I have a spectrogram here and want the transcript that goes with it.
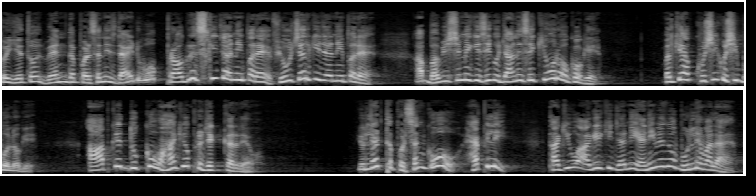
तो ये तो when the person is died वो प्रोग्रेस की जर्नी पर है फ्यूचर की जर्नी पर है। आप भविष्य में किसी को जाने से क्यों रोकोगे? बल्कि आप खुशी खुशी बोलोगे। आपके दुख को वहाँ क्यों प्रोजेक्ट कर रहे हो? You let the person go happily ताकि वो आगे की जर्नी एनी वो भूलने वाला है।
